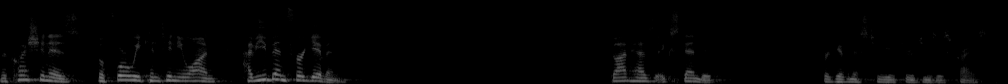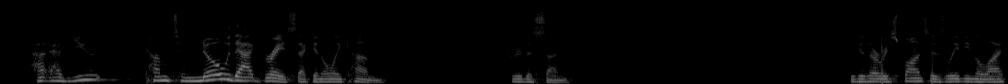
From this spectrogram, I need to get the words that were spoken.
The question is before we continue on, have you been forgiven? God has extended forgiveness to you through Jesus Christ. Have you come to know that grace that can only come through the Son? Because our response is leading a life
